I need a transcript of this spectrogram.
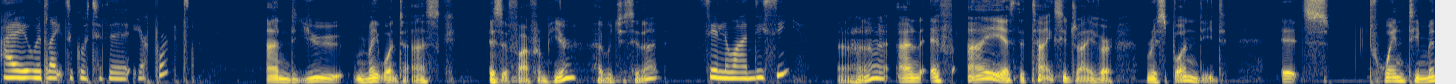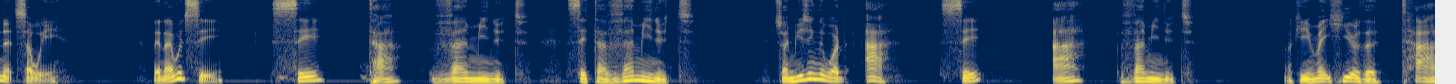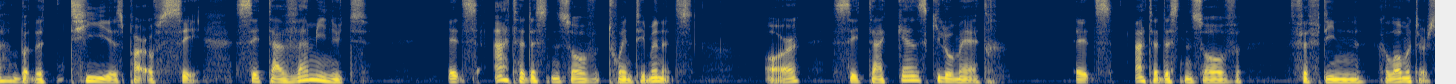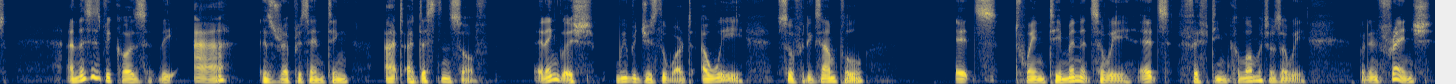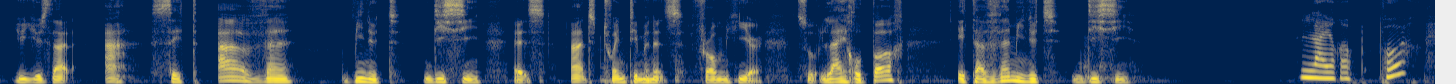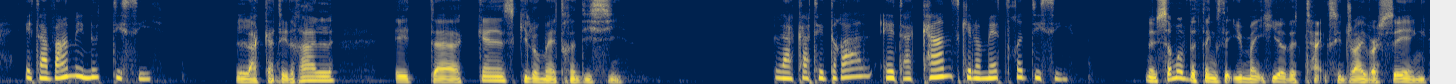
I would like to go to the airport. and you might want to ask, Is it far from here? How would you say that? C'est loin d'ici Uh-huh. And if I, as the taxi driver, responded, it's 20 minutes away, then I would say, c'est à 20 minutes. C'est à 20 minutes. So I'm using the word à. C'est à 20 minutes. Okay, you might hear the ta, but the T is part of c'est. C'est à 20 minutes. It's at a distance of 20 minutes. Or c'est à 15 kilomètres. It's at a distance of 15 kilometers. And this is because the a is representing at a distance of. In English, we would use the word away. So, for example, it's 20 minutes away, it's 15 kilometers away. But in French, you use that à. C'est à 20 minutes d'ici. It's at 20 minutes from here. So, l'aéroport est à 20 minutes d'ici. L'aéroport est à 20 minutes d'ici. La cathédrale est à 15 kilomètres d'ici. La cathédrale est à 15 km d'ici. Now, some of the things that you might hear the taxi driver saying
